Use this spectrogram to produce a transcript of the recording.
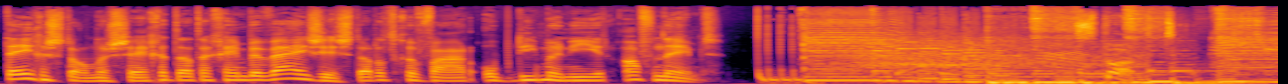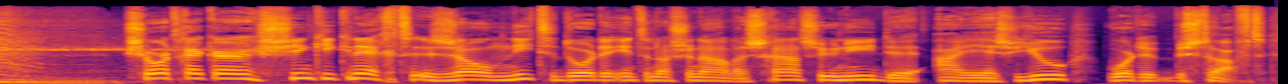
Tegenstanders zeggen dat er geen bewijs is dat het gevaar op die manier afneemt. Sport. Shorttrekker Shinky Knecht zal niet door de internationale schaatsunie, de ISU, worden bestraft.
